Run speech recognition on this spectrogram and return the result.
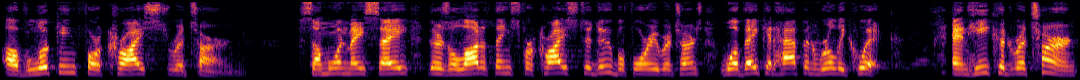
of looking for Christ's return. Someone may say there's a lot of things for Christ to do before he returns. Well, they could happen really quick. And he could return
